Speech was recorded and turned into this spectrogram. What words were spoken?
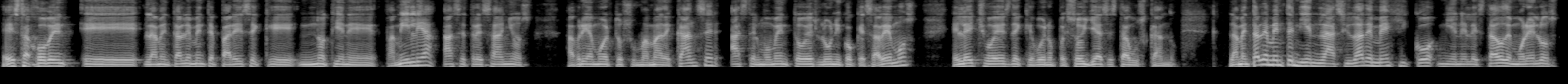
Esta joven eh, lamentablemente parece que no tiene familia. Hace tres años habría muerto su mamá de cáncer. Hasta el momento es lo único que sabemos. El hecho es de que, bueno, pues hoy ya se está buscando. Lamentablemente ni en la Ciudad de México ni en el estado de Morelos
